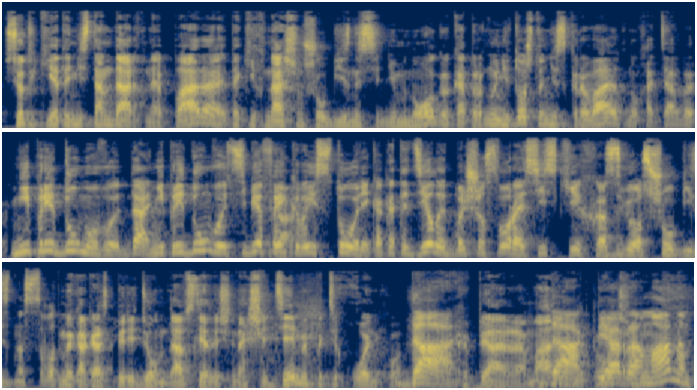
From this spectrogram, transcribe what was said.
все-таки это нестандартная пара. Таких в нашем шоу-бизнесе немного, которые, ну, не то, что не скрывают, но хотя бы Не придумывают, да, не придумывают себе фейковые истории, как это делает большинство российских э, звезд шоу-бизнеса. Вот мы как раз перейдем, да, в следующей нашей теме потихоньку. Да. К пиар-романам. Да, к пиар-романам.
